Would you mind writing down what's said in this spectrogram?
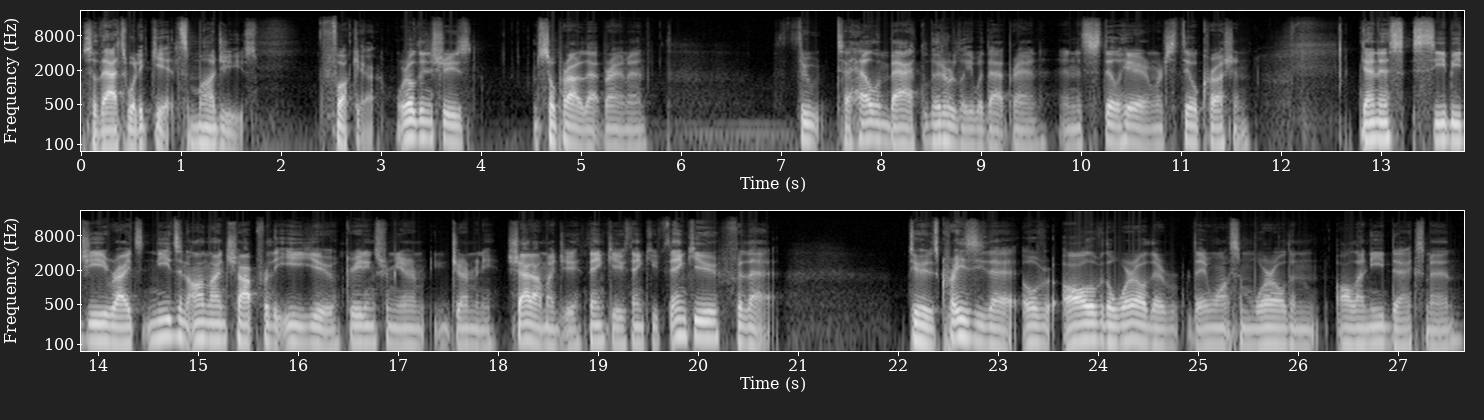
So that's what it gets, my G's. Fuck yeah. World Industries, I'm so proud of that brand, man. Through to hell and back, literally, with that brand. And it's still here, and we're still crushing. Dennis CBG writes, needs an online shop for the EU. Greetings from Germany. Shout out, my G. Thank you, thank you, thank you for that. Dude, it's crazy that over all over the world they they want some world and all I need decks, man,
